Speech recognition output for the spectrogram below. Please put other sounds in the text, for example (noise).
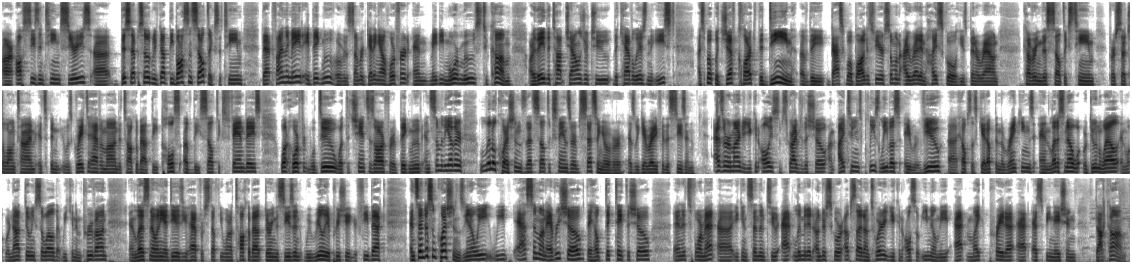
our off-season team series. Uh, this episode, we've got the Boston Celtics, a team that finally made a big move over the summer, getting Al Horford, and maybe more moves to come. Are they the top challenger to the Cavaliers in the East? I spoke with Jeff Clark, the dean of the basketball blogosphere, someone I read in high school. He's been around covering this Celtics team for such a long time. It's been it was great to have him on to talk about the pulse of the Celtics fan base, what Horford will do, what the chances are for a big move, and some of the other little questions that Celtics fans are obsessing over as we get ready for this season. As a reminder, you can always subscribe to the show on iTunes. Please leave us a review. Uh, helps us get up in the rankings and let us know what we're doing well and what we're not doing so well that we can improve on. And let us know any ideas you have for stuff you want to talk about during the season. We really appreciate your feedback. And send us some questions. You know, we we ask them on every show. They help dictate the show and its format. Uh, you can send them to at limited underscore upside on Twitter. You can also email me at Mike Prada at sbnation.com.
